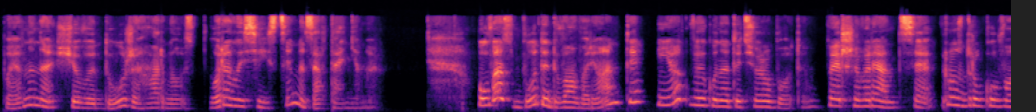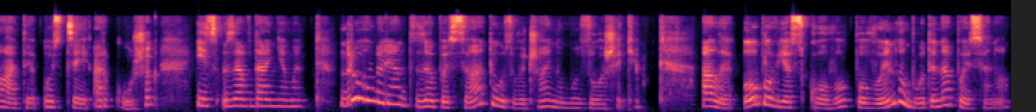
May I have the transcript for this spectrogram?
Впевнена, що ви дуже гарно впоралися із цими завданнями. У вас буде два варіанти, як виконати цю роботу. Перший варіант це роздрукувати ось цей аркушок із завданнями. Другий варіант записати у звичайному зошиті. Але обов'язково повинно бути написано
